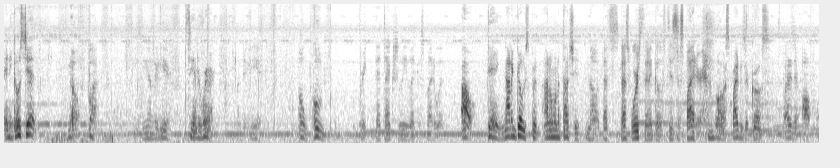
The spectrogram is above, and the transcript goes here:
Any ghost yet? No, but see under here. See under where? Under here. Oh, oh, That's actually like a spider web. Oh, dang! Not a ghost, but I don't want to touch it. No, that's that's worse than a ghost. It's a spider. Oh, spiders are gross. Spiders are awful.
